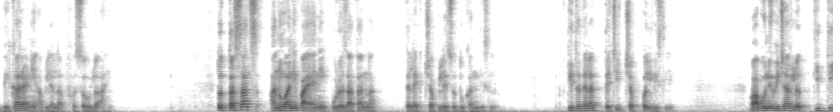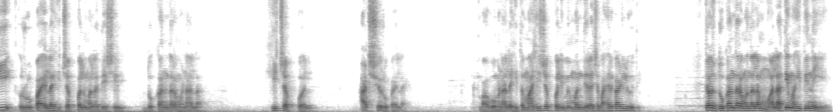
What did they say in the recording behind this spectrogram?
भिकाऱ्याने आपल्याला फसवलं आहे. तो तसाच अनवानी पायाने पुढं जाताना त्याला एक चपलेचं दुकान दिसलं. तिथं त्याला त्याची चप्पल दिसली. बाबूने विचारलं किती रुपयाला ही चप्पल मला देशील? दुकानदार म्हणाला ही चप्पल आठशे रुपयाला आहे. बाबू म्हणाला ही तर माझी चप्पल मी मंदिराच्या बाहेर काढली होती. तेव्हा दुकानदार म्हणाला मला ती माहिती नाही आहे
